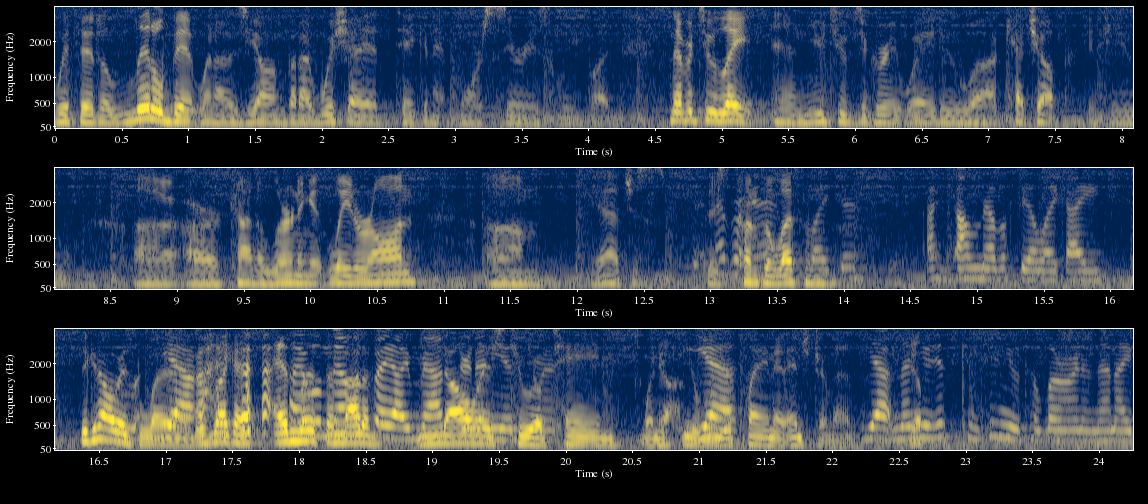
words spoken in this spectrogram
with it a little bit when I was young, but I wish I had taken it more seriously. But it's never too late, and YouTube's a great way to uh, catch up if you uh, are kind of learning it later on. Um, yeah, just there's never tons of lessons. Like. I, I'll never feel like I. You can always learn. yeah, There's like an endless amount of say I mastered knowledge to obtain when, you, when you're playing an instrument. Yeah, and then Yep. you just continue to learn, and then I,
